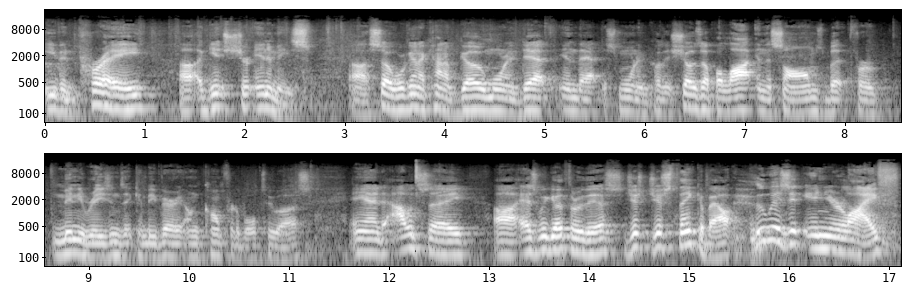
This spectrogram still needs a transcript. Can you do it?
even pray uh, against your enemies. Uh, so we're going to kind of go more in depth in that this morning because it shows up a lot in the Psalms, but for many reasons it can be very uncomfortable to us. And I would say, uh, as we go through this, just, just think about who is it in your life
